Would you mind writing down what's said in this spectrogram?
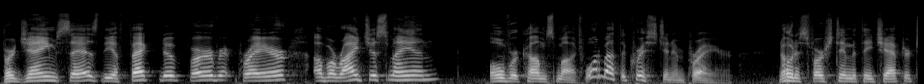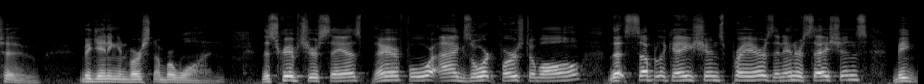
For James says, the effective, fervent prayer of a righteous man overcomes much. What about the Christian in prayer? Notice 1 Timothy chapter 2, beginning in verse number 1. The Scripture says, Therefore I exhort first of all that supplications, prayers, and intercessions be,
